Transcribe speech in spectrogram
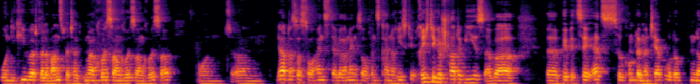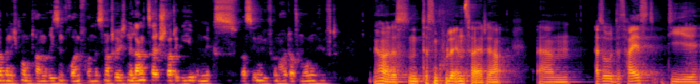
Und die Keyword-Relevanz wird halt immer größer und größer und größer. Und ähm, ja, das ist so eins der Learnings, auch wenn es keine richtige Strategie ist, aber äh, PPC-Ads zu Komplementärprodukten, da bin ich momentan ein Riesenfreund von. Das ist natürlich eine Langzeitstrategie und nichts, was irgendwie von heute auf morgen hilft. Ja, das, das ist ein cooler Insight, ja. Ähm, also das heißt, die,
